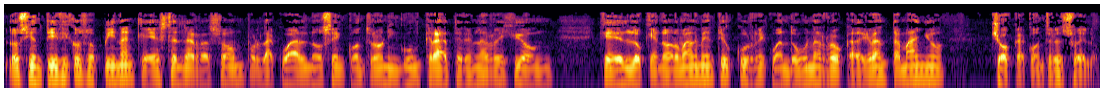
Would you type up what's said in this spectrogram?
Los científicos opinan que esta es la razón por la cual no se encontró ningún cráter en la región, que es lo que normalmente ocurre cuando una roca de gran tamaño choca contra el suelo.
